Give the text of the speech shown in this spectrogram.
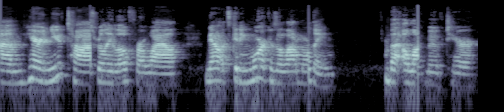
Um, here in Utah, it's really low for a while. Now it's getting more because a lot of more building, but a lot moved here.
